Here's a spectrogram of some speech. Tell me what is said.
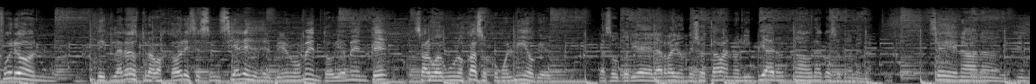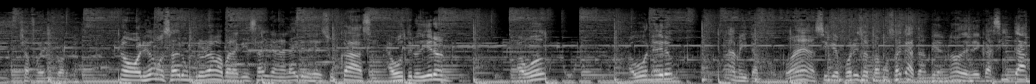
fueron declarados trabajadores esenciales desde el primer momento, obviamente, salvo algunos casos como el mío, que las autoridades de la radio donde yo estaba nos limpiaron. No, una cosa tremenda. Sí, no, no, ya fue, no importa. No, les vamos a dar un programa para que salgan al aire desde sus casas. ¿A vos te lo dieron? ¿A vos? ¿A vos, negro? A mí tampoco, ¿eh? Así que por eso estamos acá también, ¿no? Desde casita,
